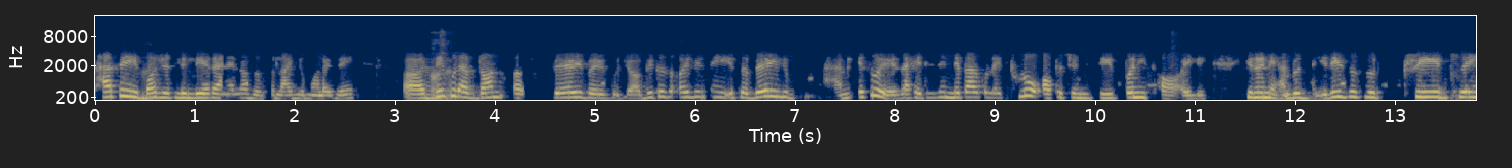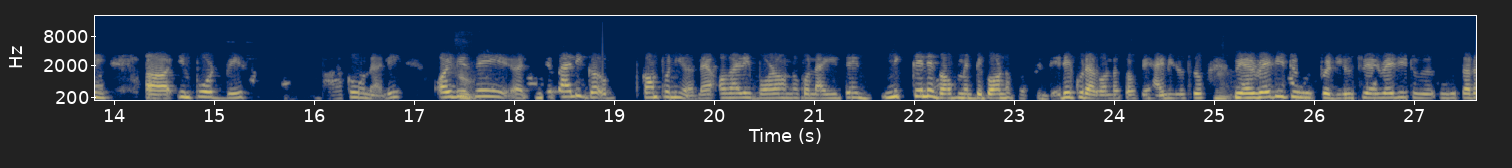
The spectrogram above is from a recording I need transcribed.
खासै बजेटले लिएर आएन जस्तो लाग्यो मलाई चाहिँ they could have done a very very good job because अहिले चाहिँ इट्स अ भेरी हामी यसो हेर्दाखेरि चाहिँ नेपालको लागि ठुलो अपर्च्युनिटी पनि छ अहिले किनभने हाम्रो धेरै जस्तो ट्रेड चाहिँ इम्पोर्ट बेस भएको हुनाले अहिले चाहिँ नेपाली कम्पनीहरूलाई अगाडि बढाउनको लागि चाहिँ निकै नै गभर्मेन्टले गर्न सक्छ। धेरै कुरा गर्न सक्छ। हामी जस्तो we are ready to produce we are ready to तर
